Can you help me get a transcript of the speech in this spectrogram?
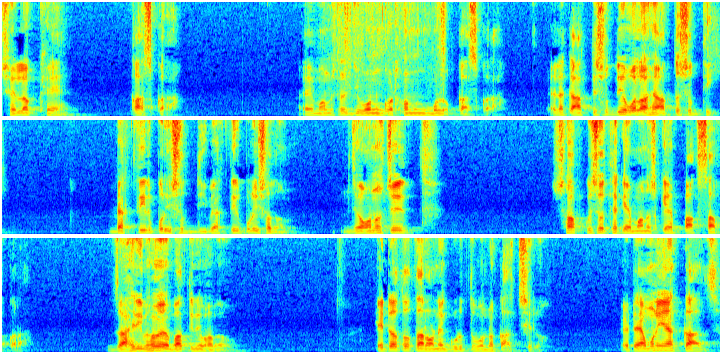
সে লক্ষ্যে কাজ করা। মানুষের জীবন গঠনমূলক কাজ করা। এটাকে আত্মশুদ্ধিও বলা হয় আত্মশুদ্ধি। ব্যক্তির পরিশুদ্ধি, ব্যক্তির পরিশোধন। যে অনুচিত সব কিছু থেকে মানুষকে পাক সাফ করা। জাহিরিভাবে বাতিনিভাবেও এটা তো তার অনেক গুরুত্বপূর্ণ কাজ ছিল। এটা এমনই এক কাজ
